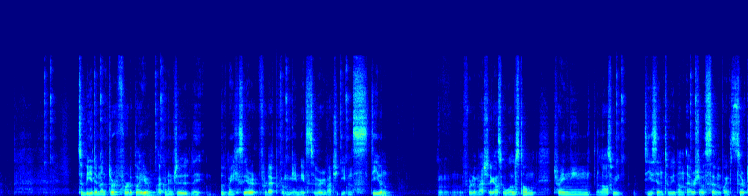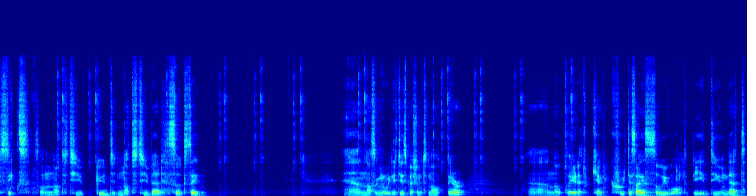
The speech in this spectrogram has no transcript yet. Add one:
to be the mentor for the player. According to the bookmakers here for the upcoming game, it's very much even Steven. Mm, for the match against Wealdstone, training last week decent with an average of 7.36, so not too good, not too bad, so to say. And nothing really too special to note there. Uh, no player that we can criticize, so we won't be doing that.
